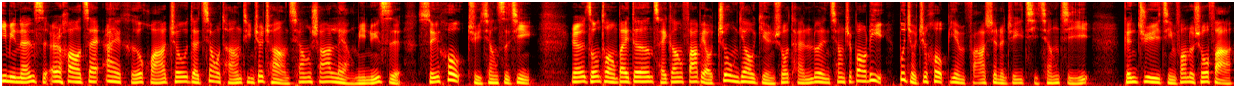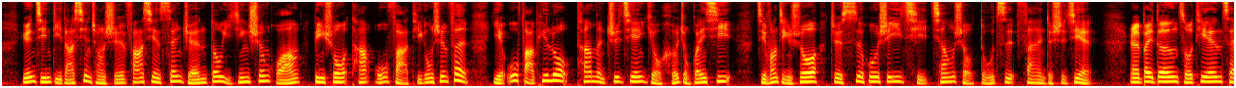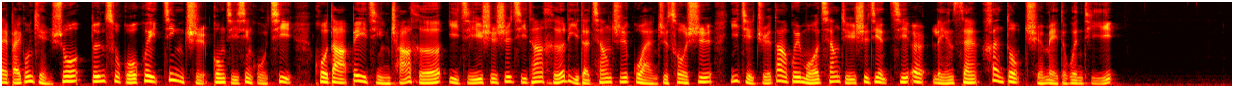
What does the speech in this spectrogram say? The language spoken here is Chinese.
一名男子二号在爱荷华州的教堂停车场枪杀两名女子，随后举枪自尽。然而，总统拜登才刚发表重要演说谈论枪支暴力，不久之后便发生了这一起枪击。根据警方的说法，远警抵达现场时发现三人都已经身亡，并说他无法提供身份，也无法披露他们之间有何种关系。警方仅说，这似乎是一起枪手独自犯案的事件。然而，拜登昨天在白宫演说，敦促国会禁止攻击性武器、扩大背景查核以及实施其他合理的枪支管制措施，以解决大规模枪击事件接二连三撼动全美的问题。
